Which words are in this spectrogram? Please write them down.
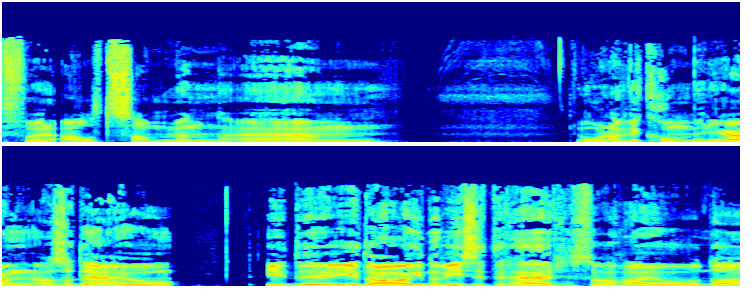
for alt sammen. Um, hvordan vi kommer i gang. Altså, det er jo i, det, I dag, når vi sitter her, så har jo da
